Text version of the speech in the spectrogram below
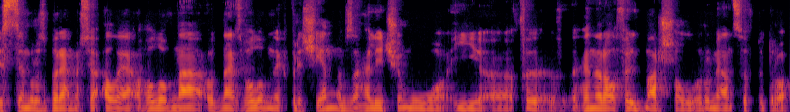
із цим розберемося. Але головна одна з головних причин, взагалі, чому і е, генерал-фельдмаршал Румянцев Петро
